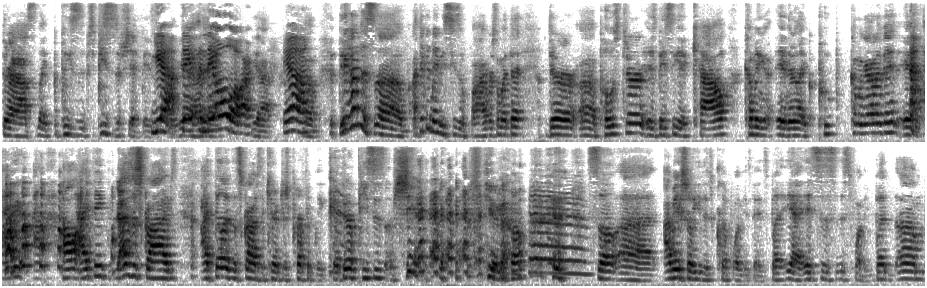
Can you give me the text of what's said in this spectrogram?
they're ass like pieces of, pieces of shit. Basically. yeah, they and they all are. Yeah. Yeah. Um, they have this. Uh, I think it may be season five or something like that. Their uh, poster is basically a cow coming, and they're like poop coming out of it. And I, I, how I think that describes. I feel like describes the characters perfectly. Like they're pieces of shit. you know. so uh, I may show you the clip one of these days. But yeah, it's just, it's funny. But um,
